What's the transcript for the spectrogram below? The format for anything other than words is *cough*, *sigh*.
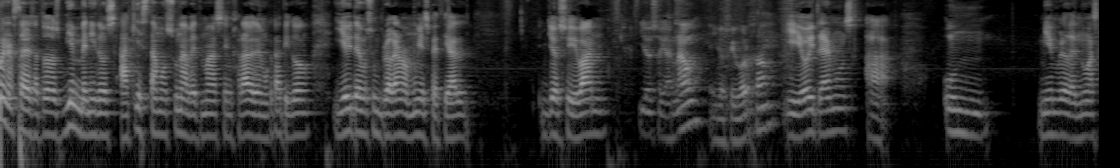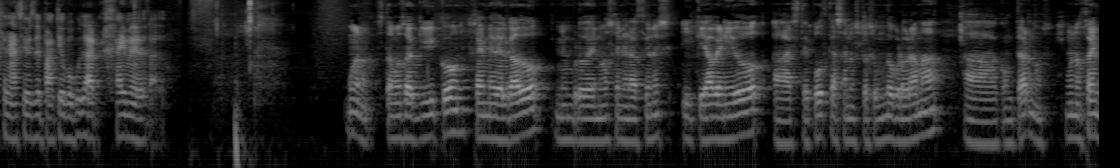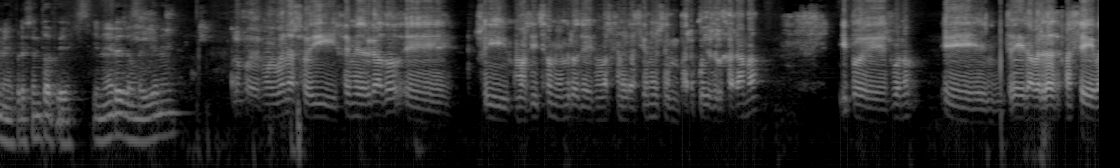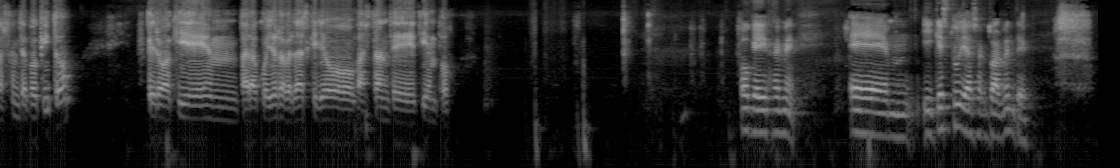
Buenas tardes a todos, bienvenidos. Aquí estamos una vez más en Jarabe Democrático y hoy tenemos un programa muy especial. Yo soy Iván Yo soy Arnau. Y yo soy Borja. y hoy traemos a un miembro de nuevas generaciones del Partido Popular, Jaime Delgado. Bueno, estamos aquí con Jaime Delgado, miembro de Nuevas Generaciones, y que ha venido a este podcast, a nuestro segundo programa, a contarnos. Bueno, Jaime, preséntate. ¿Quién eres? ¿De dónde vienes? Soy Jaime Delgado, eh, soy, como has dicho, miembro de Nuevas Generaciones en Paracuellos del Jarama. Y pues bueno, eh, entré la verdad hace bastante poquito, pero aquí en Paracuellos la verdad es que llevo bastante tiempo. Ok, Jaime. Eh, ¿Y qué estudias actualmente?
